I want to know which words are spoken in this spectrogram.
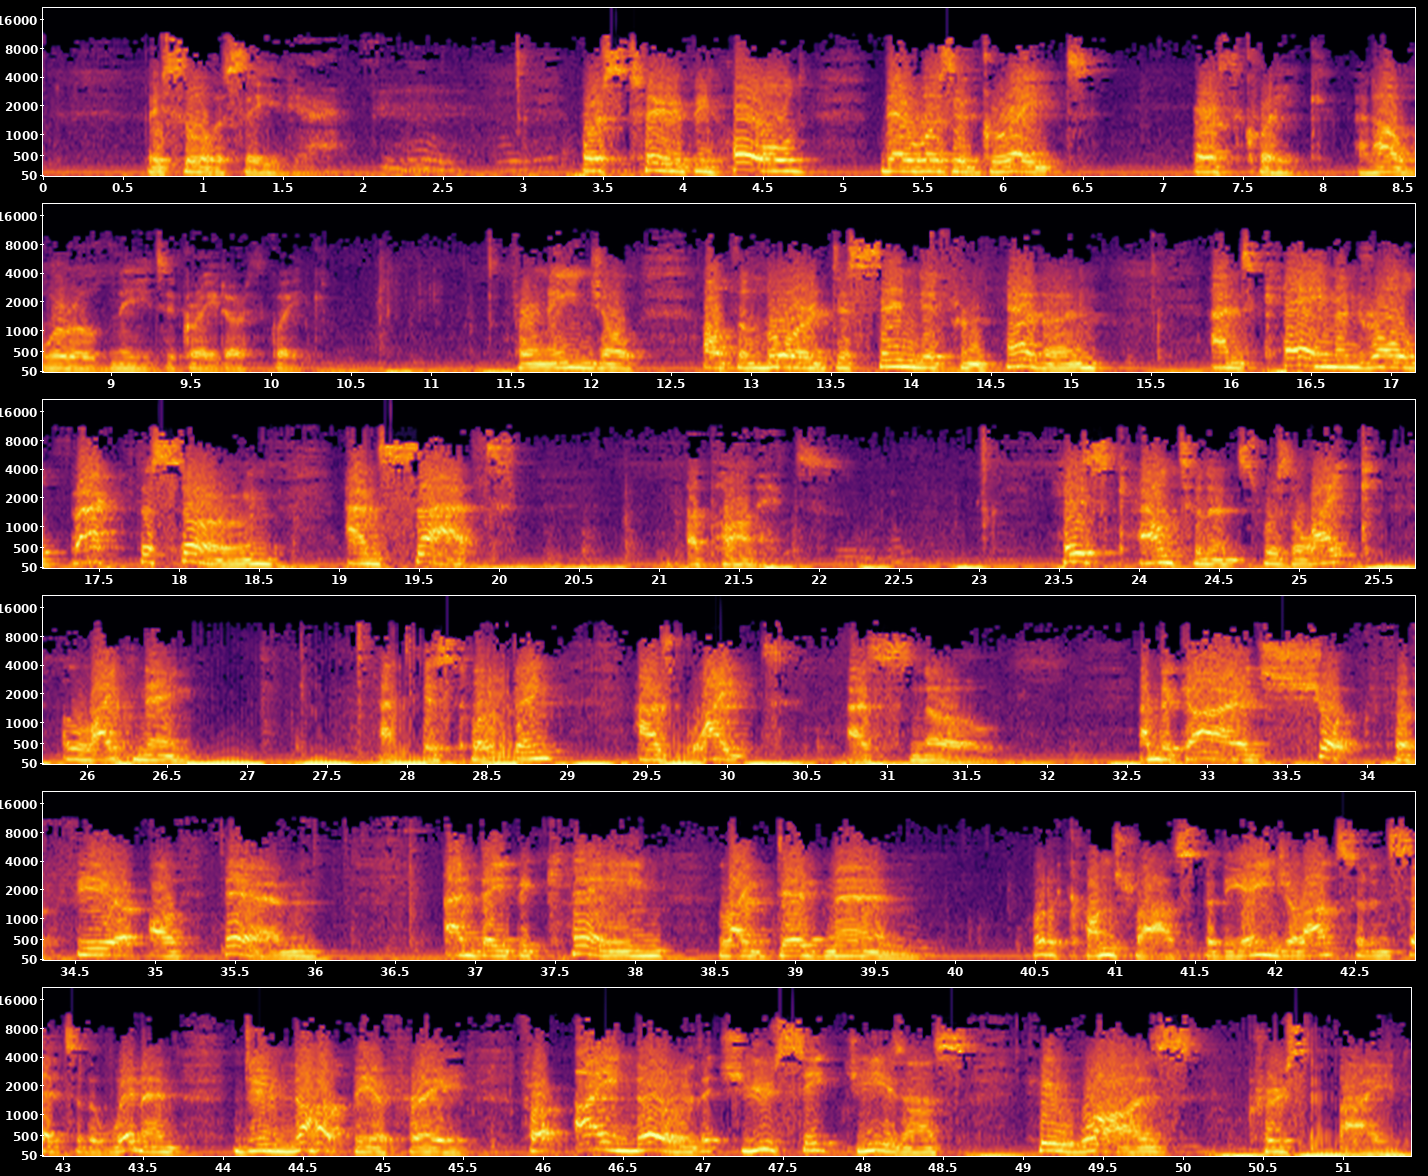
they saw the Savior. Verse 2, Behold, there was a great earthquake, and our world needs a great earthquake. For an angel of the Lord descended from heaven and came and rolled back the stone and sat upon it. His countenance was like lightning and his clothing as white as snow. And the guards shook for fear of him and they became like dead men. What a contrast. But the angel answered and said to the women, do not be afraid, for I know that you seek Jesus who was crucified.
